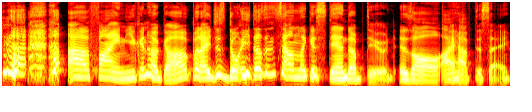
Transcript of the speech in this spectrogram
uh, fine, you can hook up, but I just don't, he doesn't sound like a stand up dude, is all I have to say.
